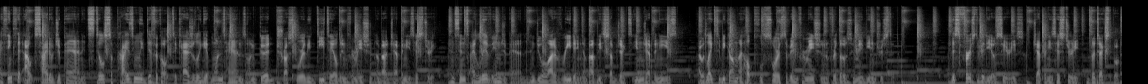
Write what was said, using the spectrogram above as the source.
I think that outside of Japan, it's still surprisingly difficult to casually get one's hands on good, trustworthy, detailed information about Japanese history. And since I live in Japan and do a lot of reading about these subjects in Japanese, I would like to become a helpful source of information for those who may be interested. This first video series, Japanese History, the textbook,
